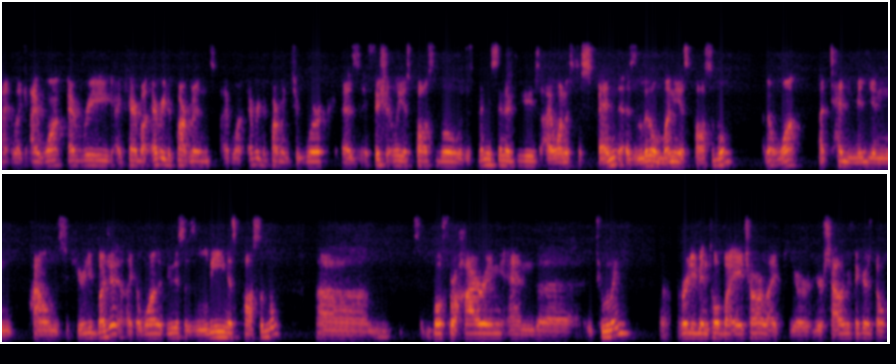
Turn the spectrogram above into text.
I, like I want every, I care about every department. I want every department to work as efficiently as possible with as many synergies. I want us to spend as little money as possible. I don't want a 10 million pound security budget. Like I want to do this as lean as possible, um, both for hiring and, uh, and tooling. I've already been told by HR like your your salary figures don't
